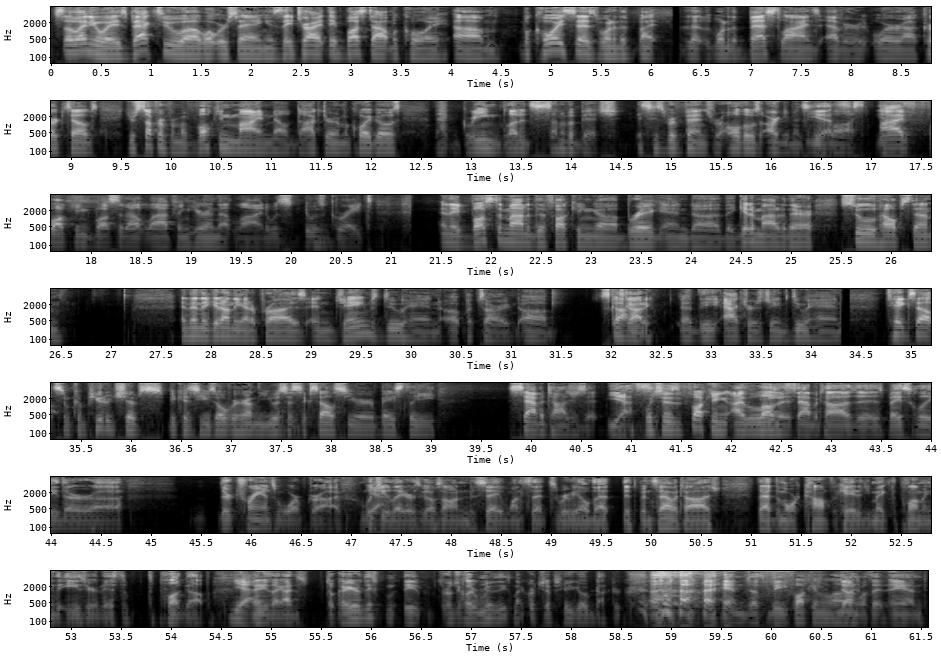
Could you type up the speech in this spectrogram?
so, anyways, back to uh, what we're saying is they try they bust out McCoy. Um, McCoy says one of the, my, the one of the best lines ever, where uh, Kirk tells "You're suffering from a Vulcan mind meld, Doctor," and McCoy goes, "That green blooded son of a bitch." It's his revenge for all those arguments he Yes. lost. Yes. I fucking busted out laughing hearing that line. It was it was great and they bust him out of the fucking uh, brig and uh, they get him out of there. Sulu helps them, and then they get on the Enterprise. And James Doohan, oh, sorry, uh, Scotty, Scotty. Uh, the actor is James Doohan, takes out some computer chips because he's over here on the USS Excelsior, basically sabotages it. Yes. which is fucking. I love he it. sabotages basically their uh, their trans warp drive, which Yeah. he later goes on to say once that's revealed that it's been sabotaged, that the more complicated you make the plumbing, the easier it is to, to plug up. Yeah. and he's like, I just took care of these, these surgically remove these microchips. Here you go, doctor, and just be Fucking done it. with it. And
